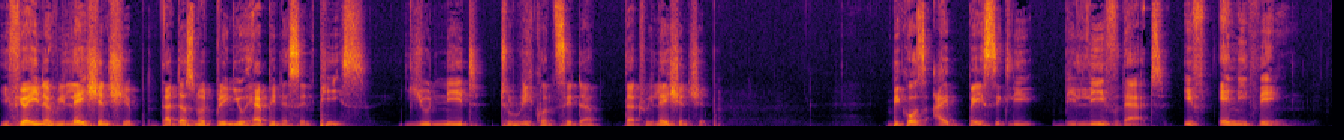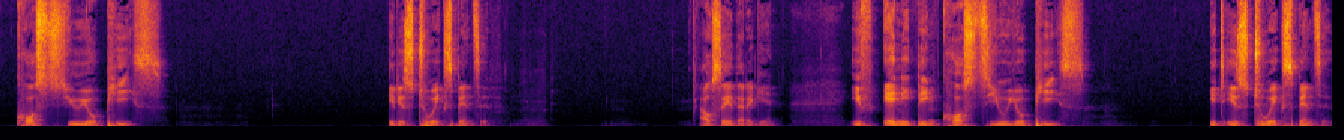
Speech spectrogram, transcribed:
If you're in a relationship that does not bring you happiness and peace, you need to reconsider that relationship. Because I basically believe that if anything costs you your peace, it is too expensive. I'll say that again. If anything costs you your peace, it is too expensive.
